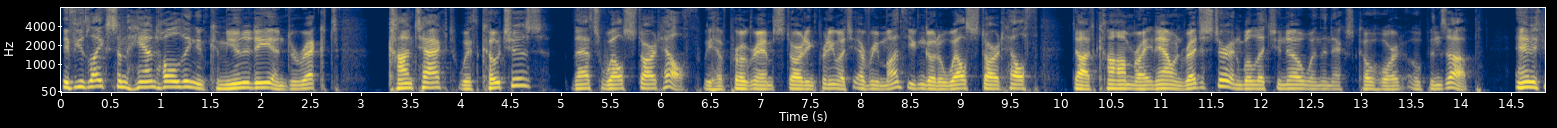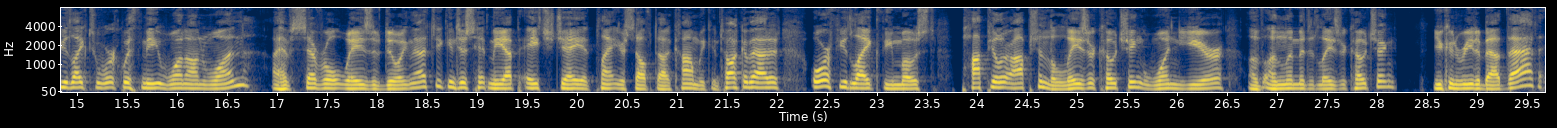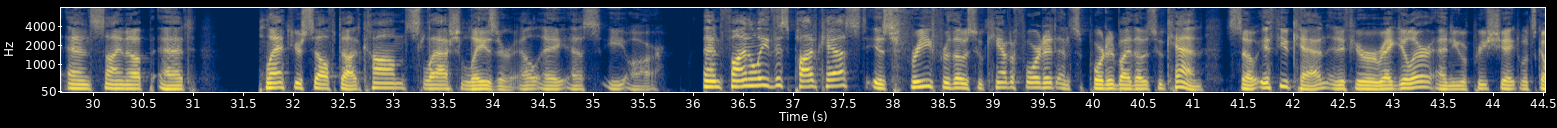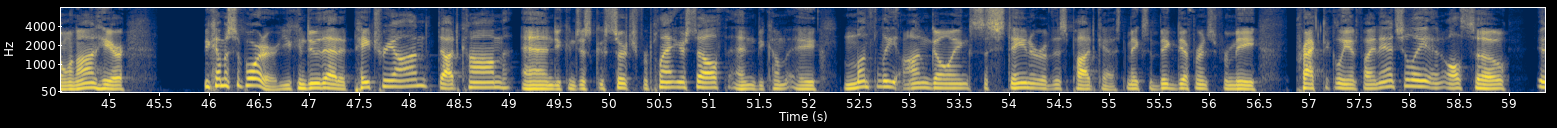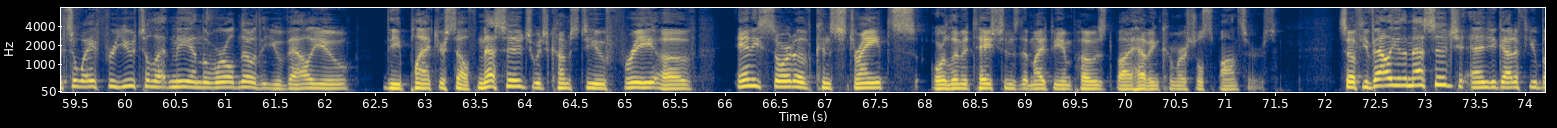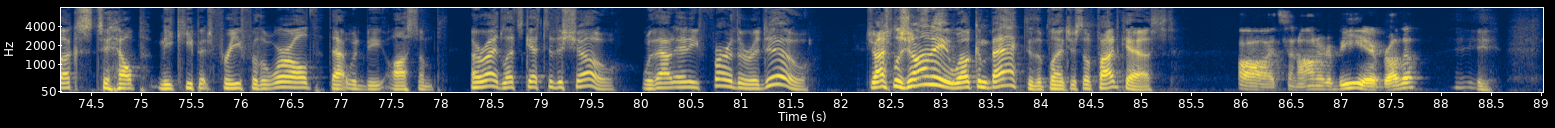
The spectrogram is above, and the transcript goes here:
If you'd like some hand holding and community and direct contact with coaches, that's WellStart Health. We have programs starting pretty much every month. You can go to wellstarthealth.com right now and register, and we'll let you know when the next cohort opens up. And if you'd like to work with me one on one, I have several ways of doing that. You can just hit me up, hj at plantyourself.com. We can talk about it. Or if you'd like the most popular option, the laser coaching, one year of unlimited laser coaching, you can read about that and sign up at plantyourself.com slash laser, L A S E R. And finally, this podcast is free for those who can't afford it and supported by those who can. So if you can, and if you're a regular and you appreciate what's going on here, become a supporter. You can do that at patreon.com and you can just search for Plant Yourself and become a monthly ongoing sustainer of this podcast. Makes a big difference for me practically and financially. And also, it's a way for you to let me and the world know that you value the Plant Yourself message, which comes to you free of any sort of constraints or limitations that might be imposed by having commercial sponsors. So if you value the message and you got a few bucks to help me keep it free for the world, that would be awesome. All right, let's get to the show. Without any further ado, Josh LaJaunie, welcome back to the Plant Yourself podcast. Oh, it's an honor to be here, brother. Hey.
